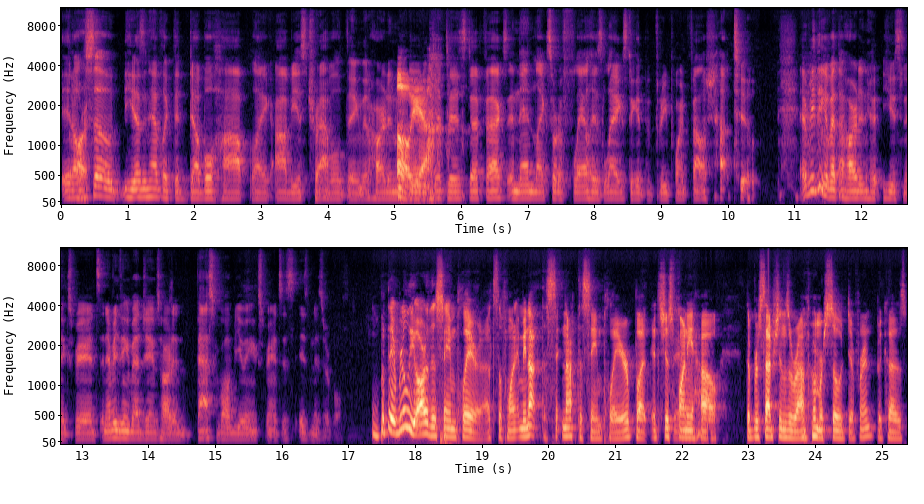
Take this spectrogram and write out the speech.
it also he doesn't have like the double hop like obvious travel thing that Harden would oh, do yeah. to get to his step backs and then like sort of flail his legs to get the three point foul shot too. Everything about the Harden Houston experience and everything about James Harden basketball viewing experience is, is miserable. But they really are the same player. That's the funny. I mean, not the not the same player, but it's just funny how the perceptions around them are so different because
